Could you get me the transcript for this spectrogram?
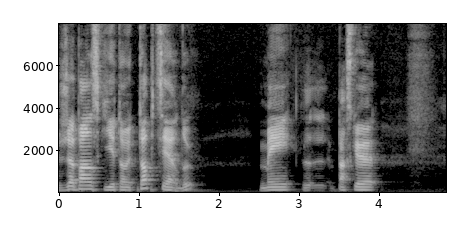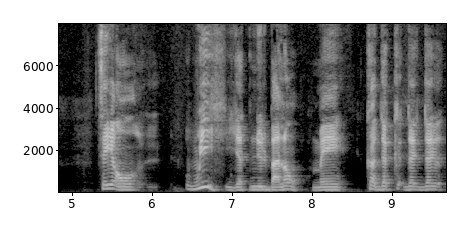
je pense qu'il est un top tiers 2. Mais, euh, parce que, tu sais, on. Oui, il a tenu le ballon, mais que de- de- de-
